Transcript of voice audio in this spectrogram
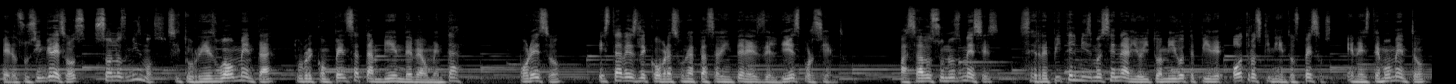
pero sus ingresos son los mismos. Si tu riesgo aumenta, tu recompensa también debe aumentar. Por eso, esta vez le cobras una tasa de interés del 10%. Pasados unos meses, se repite el mismo escenario y tu amigo te pide otros 500 pesos. En este momento,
